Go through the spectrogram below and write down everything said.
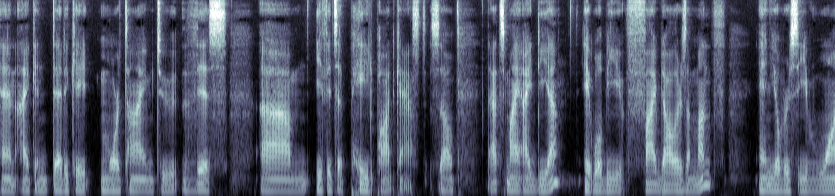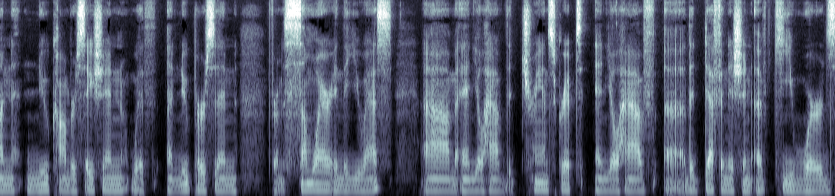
and I can dedicate more time to this um, if it's a paid podcast. So that's my idea. It will be $5 a month and you'll receive one new conversation with a new person from somewhere in the US. Um, and you'll have the transcript and you'll have uh, the definition of keywords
